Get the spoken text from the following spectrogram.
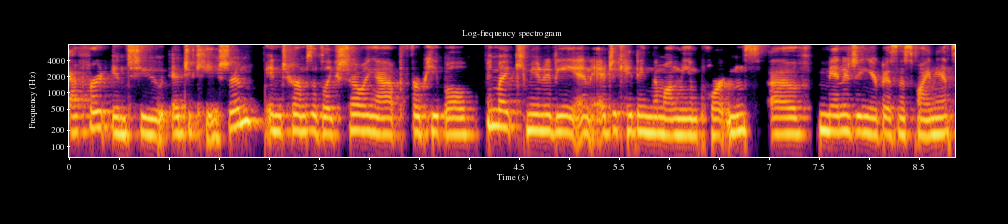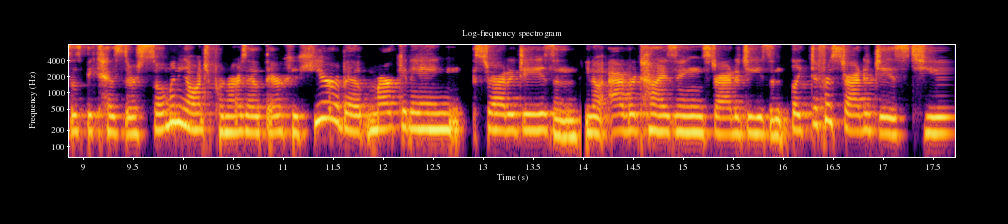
effort into education in terms of like showing up for people in my community and educating them on the importance of managing your business finances because there's so many entrepreneurs out there who hear about marketing strategies and you know advertising strategies and like different strategies to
